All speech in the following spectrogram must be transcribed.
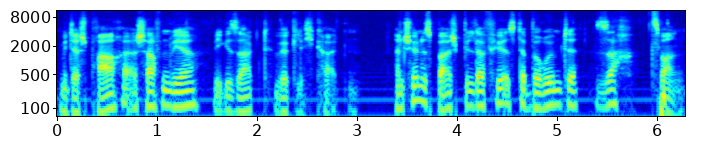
Mit der Sprache erschaffen wir, wie gesagt, Wirklichkeiten. Ein schönes Beispiel dafür ist der berühmte Sachzwang.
